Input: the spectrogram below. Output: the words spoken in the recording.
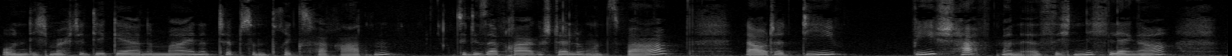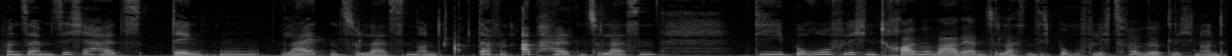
Und ich möchte dir gerne meine Tipps und Tricks verraten zu dieser Fragestellung. Und zwar lautet die, wie schafft man es, sich nicht länger von seinem Sicherheits Denken leiten zu lassen und davon abhalten zu lassen, die beruflichen Träume wahr werden zu lassen, sich beruflich zu verwirklichen. Und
